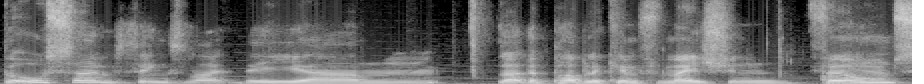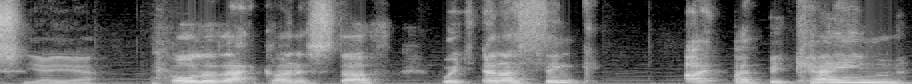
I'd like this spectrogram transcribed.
but also things like the um, like the public information films, Oh, yeah, yeah. yeah. all of that kind of stuff. Which and I think I, I became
